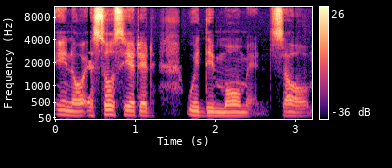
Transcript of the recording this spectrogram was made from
you know associated with the moment. So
